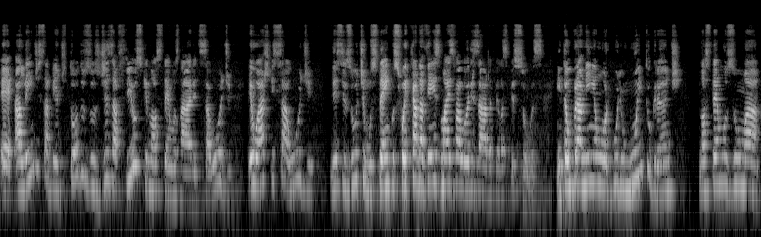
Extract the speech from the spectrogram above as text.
é, além de saber de todos os desafios que nós temos na área de saúde, eu acho que saúde nesses últimos tempos foi cada vez mais valorizada pelas pessoas. Então, para mim, é um orgulho muito grande. Nós temos uma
